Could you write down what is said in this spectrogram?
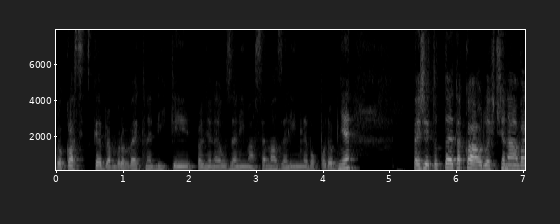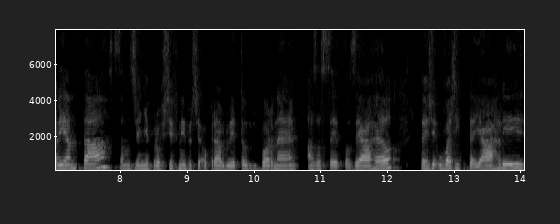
do klasické bramborové knedlíky plněné uzeným masem a zelím nebo podobně. Takže toto je taková odlehčená varianta, samozřejmě pro všechny, protože opravdu je to výborné a zase je to z jáhel. Takže uvaříte jáhly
